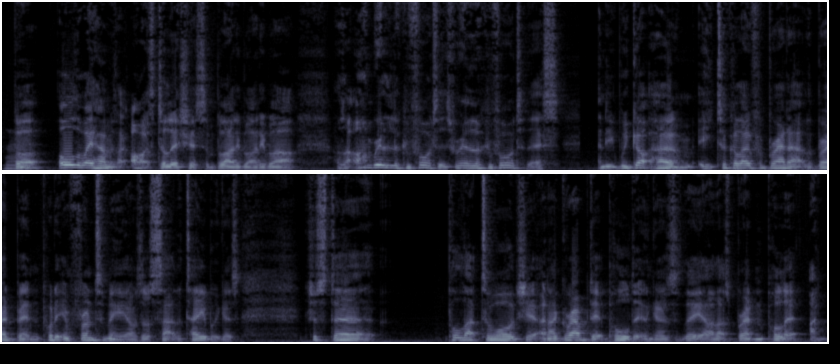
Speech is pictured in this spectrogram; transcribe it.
but all the way home it's like, oh, it's delicious and blah blah blah blah. I was like, oh, I'm really looking forward to this. Really looking forward to this. And he, we got home. He took a loaf of bread out of the bread bin, put it in front of me. I was just sat at the table. He goes, just uh, pull that towards you. And I grabbed it, pulled it, and goes, there you are. That's bread and pull it. I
